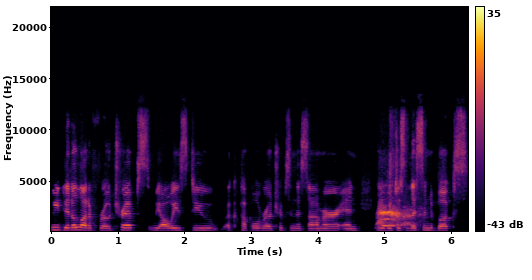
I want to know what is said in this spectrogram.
we did a lot of road trips we always do a couple road trips in the summer and we would just listen to books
